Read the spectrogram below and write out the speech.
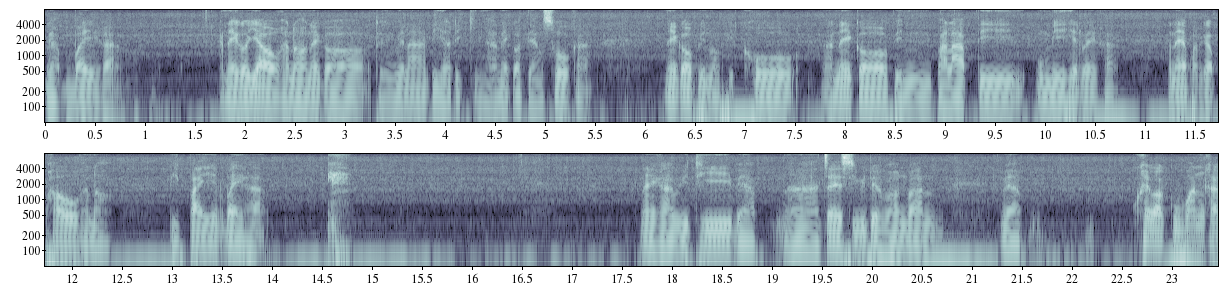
แบบใบค่ะอันนี้ก็เย้าค่ะเนาะอันนี้ก็ถึงเวลาที่เฮาได้กินค่ะอันนี้ก็แตงโซกอะอันนี้ก็เป็นบักพริกโค อันนี้ก็เป็นปลาลาบที่อุมีเฮ็ดไว้ค่ะ อันนี้ผัดกะเพราค่ะเนาะปีไปเฮ็ดไว้ค่ะ นี่ค่ะวิธีแบบใจชีวิตแบบบ้านๆแบบใครว่ากูวันค่ะ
